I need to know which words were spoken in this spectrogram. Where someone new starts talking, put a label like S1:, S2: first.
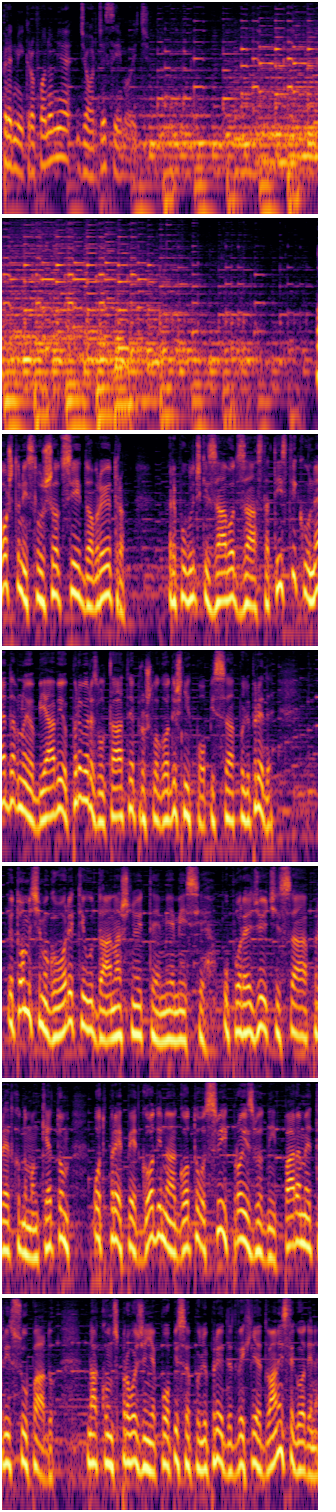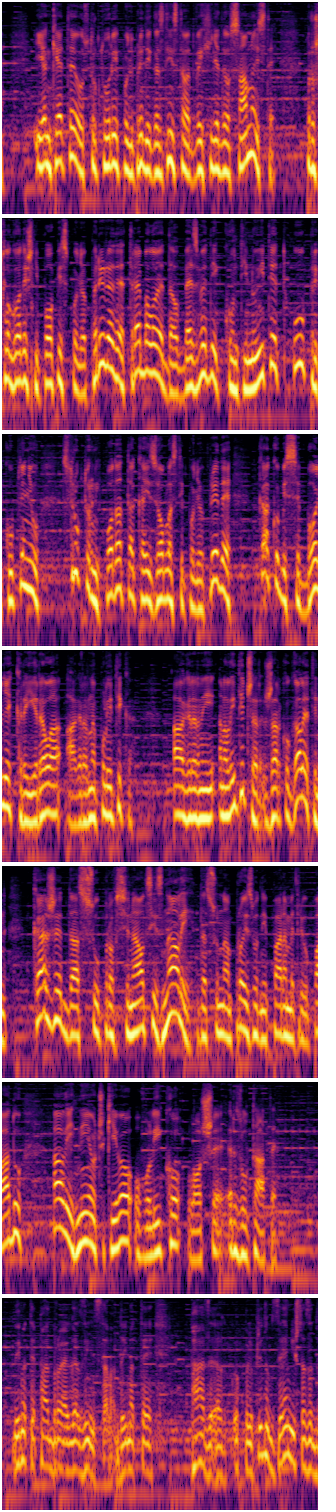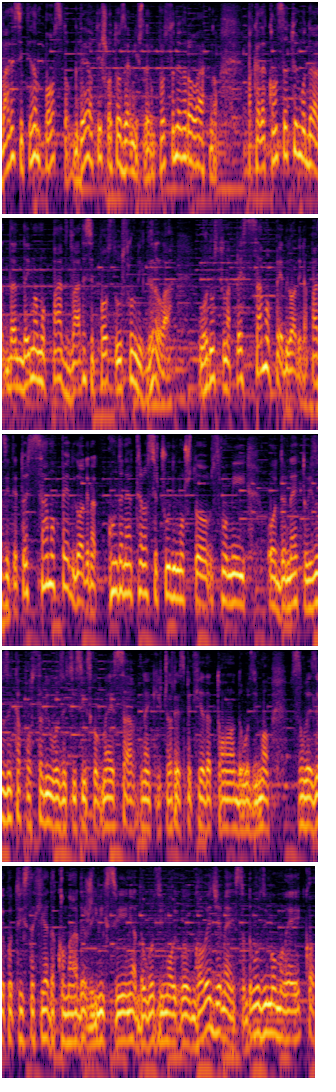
S1: Pred mikrofonom je Đorđe Simović.
S2: Poštovni slušalci, dobro jutro. Republički zavod za statistiku nedavno je objavio prve rezultate prošlogodišnjih popisa poljoprivrede. I o tome ćemo govoriti u današnjoj temi emisije. Upoređujući sa prethodnom anketom, od pre pet godina gotovo svi proizvodni parametri su u padu. Nakon sprovođenja popisa poljoprivrede 2012. godine i ankete o strukturi poljoprivrede gazdinstava 2018 prošlogodišnji popis poljoprivrede trebalo je da obezbedi kontinuitet u prikupljanju strukturnih podataka iz oblasti poljoprivrede kako bi se bolje kreirala agrarna politika. Agrarni analitičar Žarko Galetin kaže da su profesionalci znali da su nam proizvodni parametri u padu, ali nije očekivao ovoliko loše rezultate.
S3: Da imate pad broja gazdinstava, da imate pad e, poljoprivrednog zemljišta za 21%. Gde je otišlo to zemljište? Prosto neverovatno. Pa kada konstatujemo da, da, da imamo pad 20% uslovnih grla, u odnosu na pre samo 5 godina, pazite, to je samo 5 godina, onda ne treba se čudimo što smo mi od neto izvoznika postali uvoznici svinskog mesa, nekih 45.000 tona, da uvozimo, smo uvezli oko 300.000 komada živih svinja, da uvozimo goveđe meso, da uvozimo mleko.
